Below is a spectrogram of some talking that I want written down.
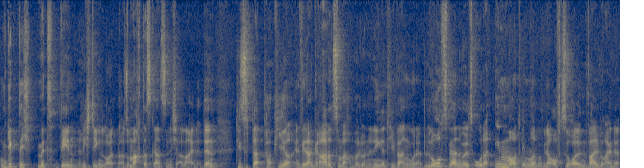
Umgib dich mit den richtigen Leuten. Also mach das Ganze nicht alleine. Denn dieses Blatt Papier entweder gerade zu machen, weil du eine negative Angewohnheit loswerden willst, oder immer und immer und immer wieder aufzurollen, weil du eine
